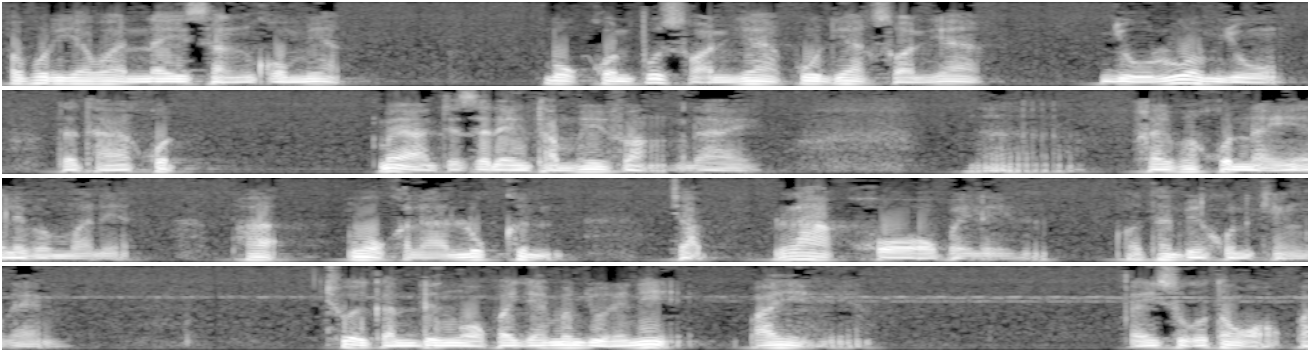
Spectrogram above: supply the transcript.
พระพุทธเจ้าว่าในสังคมเนี่ยบุคคลผู้สอนยากพูดยากสอนยาก อยู่ร่วมอยู่แต่ถาคตไม่อาจจะแสดงธรรมให้ฟังได้ใครว่าคนไหนอะไรประมาณเนี้ยพระโมกขลาลุกขึ้น จับลากคอออกไปเลยนะเพราะท่านเป็นคนแข็งแรง ช่วยกันดึงออกไปย้ายมันอยู่ในนี้ ไปใจสุก็ต้องออกไป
